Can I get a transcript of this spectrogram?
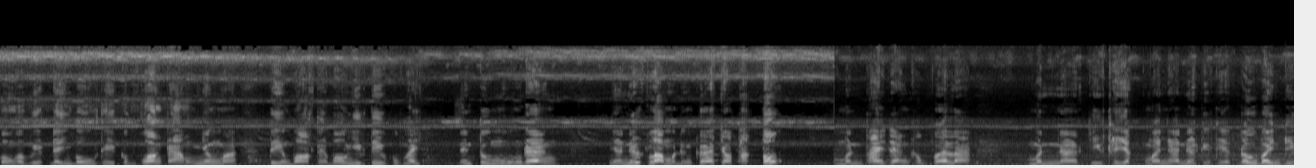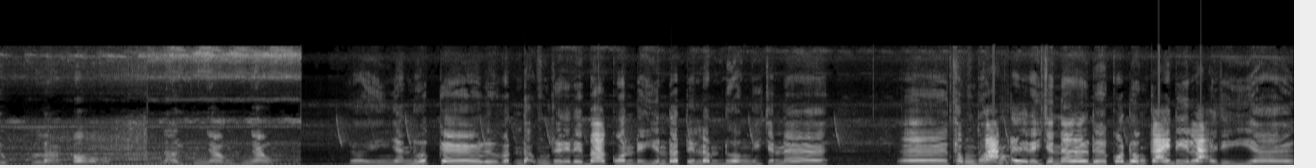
còn có việc đền bù thì cũng quan trọng, nhưng mà tiền bọt thì bao nhiêu tiêu cũng hết. Nên tôi muốn rằng nhà nước làm một đường kế cho thật tốt. Mình thấy rằng không phải là mình à, chịu thiệt mà nhà nước chịu thiệt. Đôi bên đều là có lợi nhau nhau rồi nhà nước ờ, vận động đây, đây bà con để hiến đất để làm đường thì cho nó ờ, thông thoáng đây để cho nó có đường cái đi lại thì ờ,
